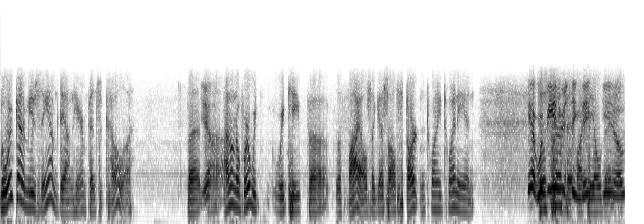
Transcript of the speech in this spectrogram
Well, we've got a museum down here in Pensacola, but Yeah. uh, I don't know where we we keep uh, the files. I guess I'll start in 2020 and Yeah, it would be Just surf it interesting. like they, the you days. know,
